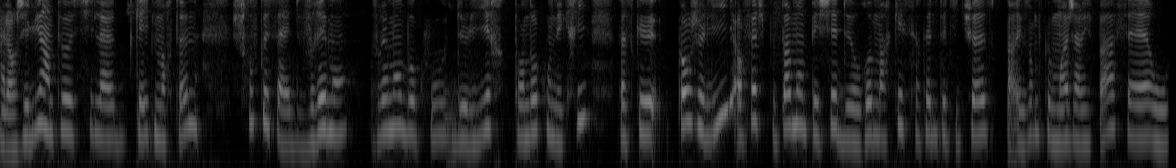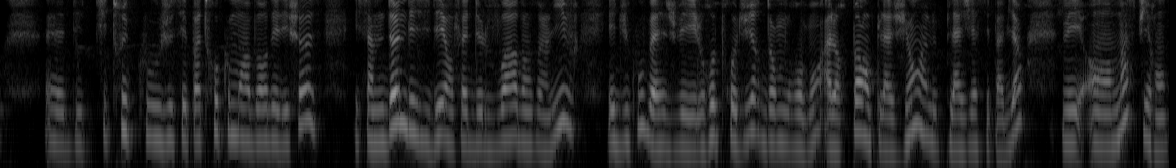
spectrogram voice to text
Alors j'ai lu un peu aussi la Kate Morton. Je trouve que ça aide vraiment vraiment beaucoup de lire pendant qu'on écrit parce que quand je lis, en fait, je peux pas m'empêcher de remarquer certaines petites choses, par exemple que moi j'arrive pas à faire ou euh, des petits trucs où je sais pas trop comment aborder les choses et ça me donne des idées en fait de le voir dans un livre et du coup bah, je vais le reproduire dans mon roman. Alors pas en plagiant, hein, le plagiat c'est pas bien, mais en m'inspirant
